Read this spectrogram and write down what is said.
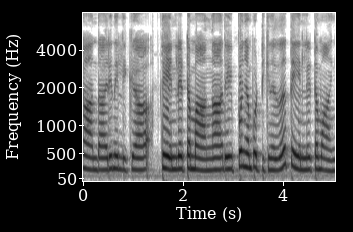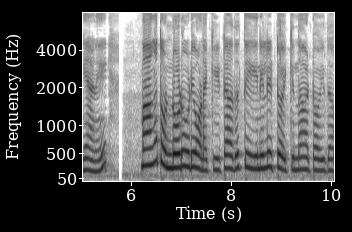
കാന്താരി നെല്ലിക്ക തേനിലിട്ട മാങ്ങ. ദേ ഇപ്പോൾ ഞാൻ പൊട്ടിക്കുന്നത് തേനിലിട്ട മാങ്ങയാണ്. മാങ്ങ തൊണ്ടോടുകൂടി ഉണക്കിയിട്ട് അത് തേനിലിട്ട് വയ്ക്കുന്ന കേട്ടോ ഇത്.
